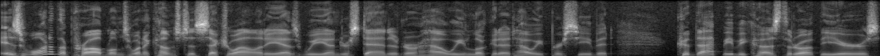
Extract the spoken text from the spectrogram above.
is one of the problems when it comes to sexuality as we understand it or how we look at it, how we perceive it. Could that be because throughout the years,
